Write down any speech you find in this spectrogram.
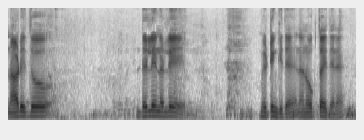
ನಾಡಿದ್ದು ಡೆಲ್ಲಿನಲ್ಲಿ ಮೀಟಿಂಗ್ ಇದೆ. ನಾನು ಹೋಗ್ತಾ ಇದ್ದೇನೆ.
